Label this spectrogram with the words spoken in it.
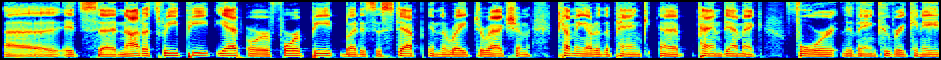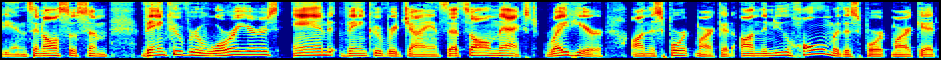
Uh, it's uh, not a three-peat yet or a four-peat, but it's a step in the right direction coming out of the pan- uh, pandemic for the Vancouver Canadians. And also some Vancouver Warriors and Vancouver Giants. That's all next, right here on the Sport Market, on the new home of the Sport Market,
